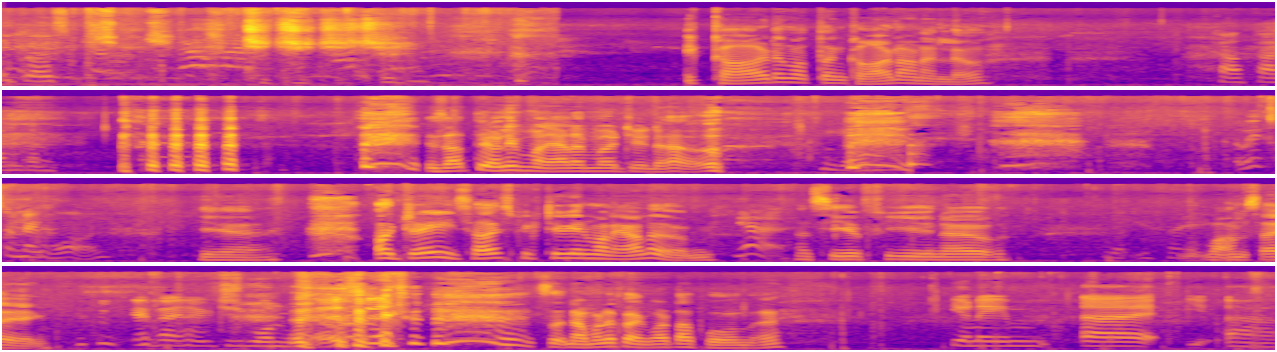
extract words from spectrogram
It goes. ഈ കാട് മൊത്തം കാടാണല്ലോ Calcandum. Is that the only Malayalam word you know? At least I know one. Yeah. Oh, Jade, shall I speak to you in Malayalam Yeah. and see if you know What you're saying. what I'm saying? If I know just one word. so, നമ്മളിപ്പോ എങ്ങോട്ടാ പോകുന്നത് Your name, uh, y- uh,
